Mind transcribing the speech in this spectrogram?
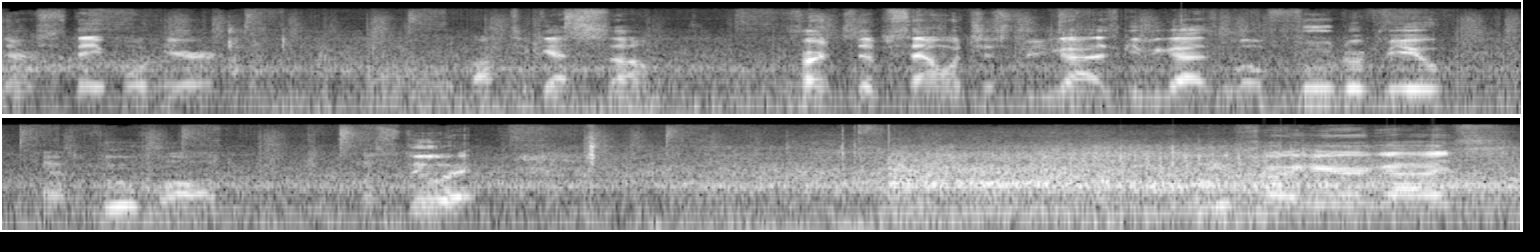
They're a staple here. And we're about to get some French dip sandwiches for you guys, give you guys a little food review and food vlog. Let's do it. Philippe's right here guys.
